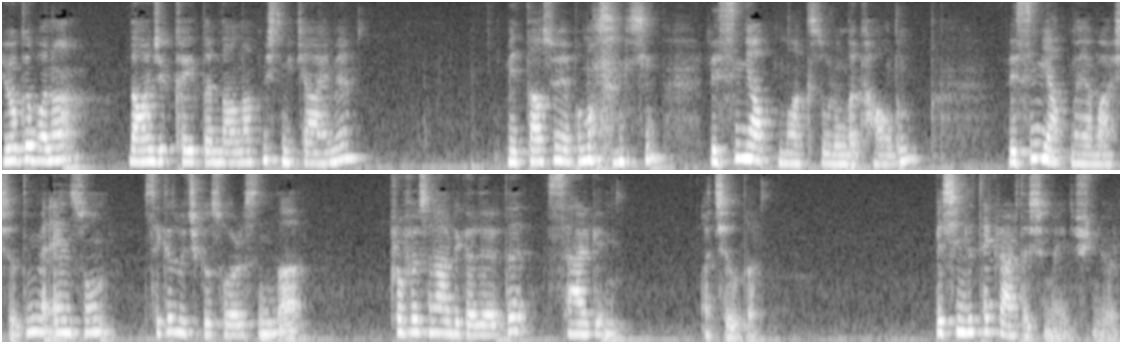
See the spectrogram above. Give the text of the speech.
Yoga bana daha önceki kayıtlarında anlatmıştım hikayemi. Meditasyon yapamadığım için resim yapmak zorunda kaldım. Resim yapmaya başladım ve en son 8,5 yıl sonrasında profesyonel bir galeride sergim açıldı. Ve şimdi tekrar taşınmayı düşünüyorum.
